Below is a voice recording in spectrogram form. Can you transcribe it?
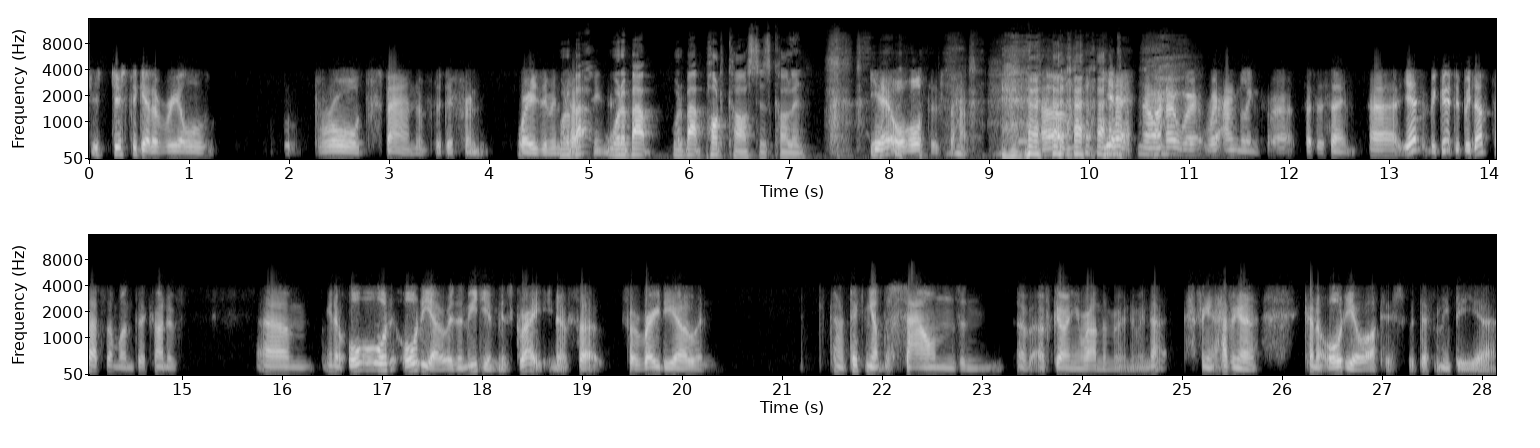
just just to get a real broad span of the different ways of interpreting. What about what about, what about podcasters, Colin? yeah, or authors perhaps. um, yeah, no, I know we're we're angling for for the same. Uh, yeah, it'd be good. We'd be love to have someone to kind of, um, you know, audio as a medium is great. You know, for for radio and kind of picking up the sounds and of, of going around the moon. I mean, that having having a kind of audio artist would definitely be uh,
